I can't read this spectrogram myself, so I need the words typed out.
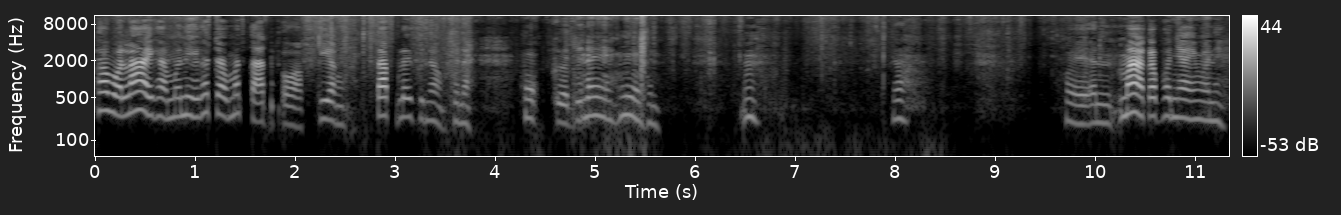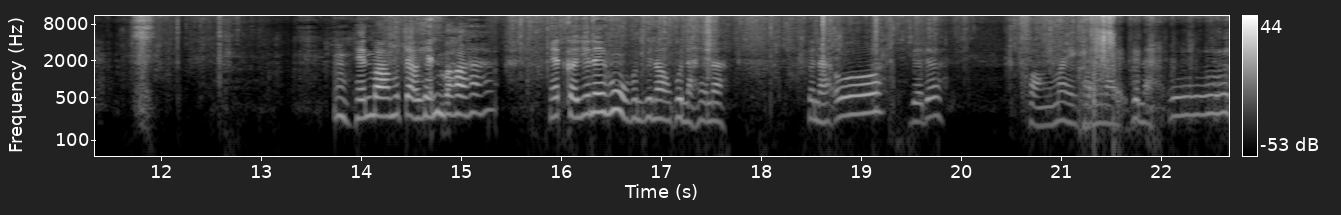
ผ้าบ่ไล่ค่ะมื่อนี้เขาเจ้ามาตัดออกเกลียงตับเลยพี่น้องคุณนะหกเกิดอยู่ในหูคุณอืมเดี๋ยวข่อยอันมากกับพ่อใหญ่มื่อนี้อืมเห็นบ่มุเจ้าเห็นบ่เห็ดก็อยู่ในหูคุณพี่น้องคุณนะเห็นนะคุณนะโอ้ยเดี๋ยวเด้อของใหม่ของใหม่เพื่นะโอ้ย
